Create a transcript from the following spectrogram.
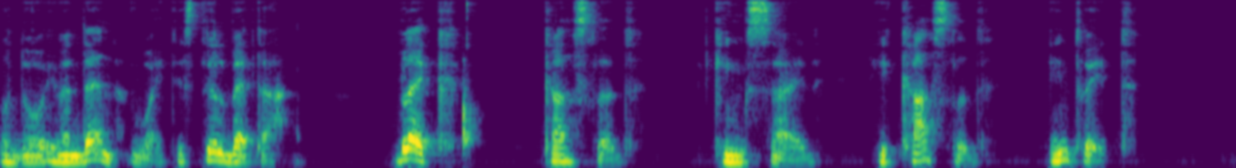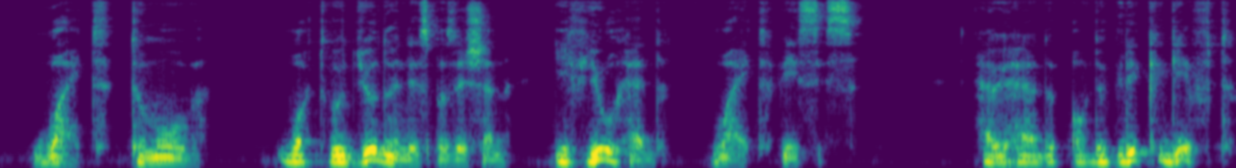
although even then white is still better. Black castled king's side. He castled into it. White to move. What would you do in this position if you had white pieces? Have you heard of the Greek gift?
